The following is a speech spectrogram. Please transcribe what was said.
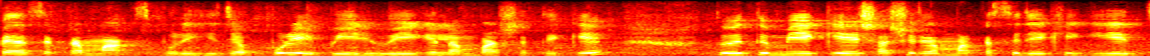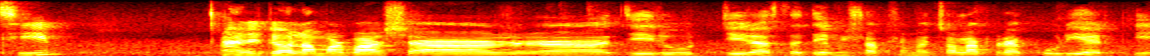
ব্যাস একটা মাস্ক পরে হিজাব পরে বের হয়ে গেলাম বাসা থেকে। তো এই তো মেয়েকে শাশুড়ি আমার কাছে রেখে গিয়েছি। আর এটা হলো আমার বাসার যে রোড, যে রাস্তা দিয়ে আমি সবসময় চলাফেরা করি আর কি।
